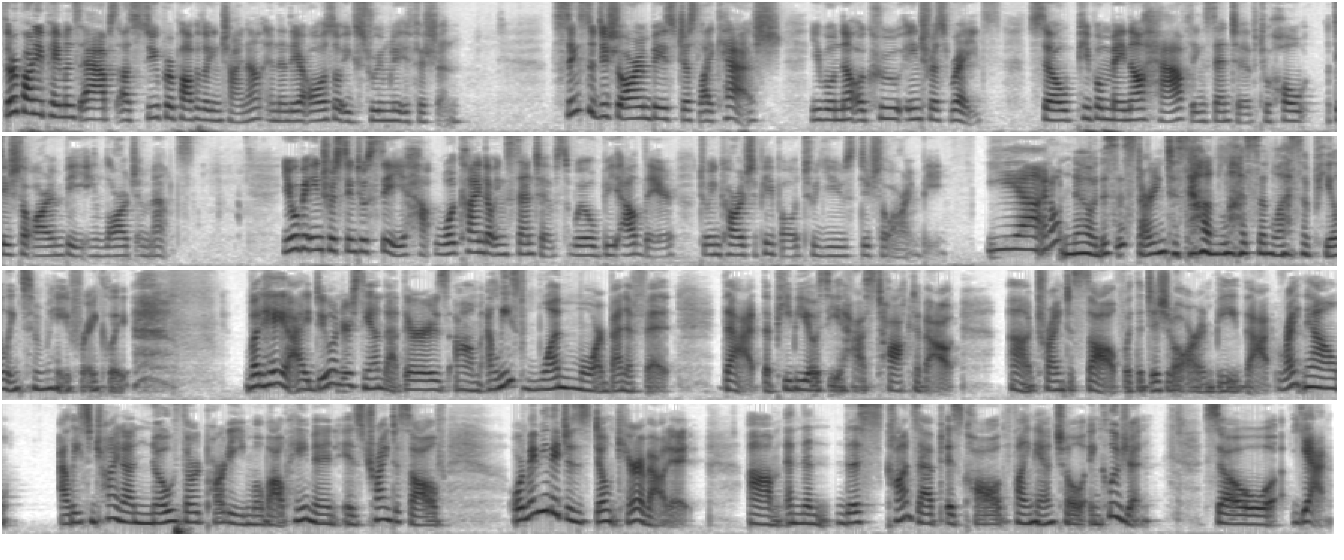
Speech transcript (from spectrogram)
Third party payments apps are super popular in China and then they are also extremely efficient. Since the digital RMB is just like cash, you will not accrue interest rates, so people may not have the incentive to hold digital RMB in large amounts. It will be interesting to see how, what kind of incentives will be out there to encourage people to use digital RMB. Yeah, I don't know. This is starting to sound less and less appealing to me, frankly. But hey, I do understand that there's um, at least one more benefit that the PBOC has talked about uh, trying to solve with the digital RMB that right now, at least in China, no third party mobile payment is trying to solve, or maybe they just don't care about it. Um, and then this concept is called financial inclusion. So, yeah,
